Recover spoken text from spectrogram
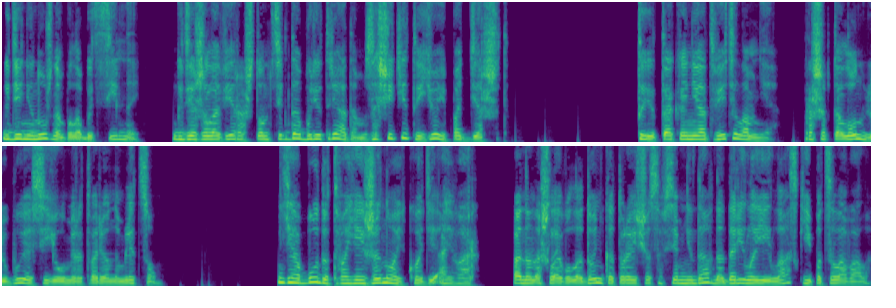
где не нужно было быть сильной, где жила вера, что он всегда будет рядом, защитит ее и поддержит. «Ты так и не ответила мне», – прошептал он, любуясь ее умиротворенным лицом. «Я буду твоей женой, Коди Айвар». Она нашла его ладонь, которая еще совсем недавно дарила ей ласки и поцеловала.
